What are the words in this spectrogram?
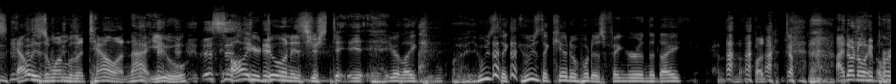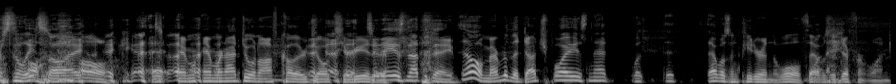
is Ellie's the one with the talent, not you. This is- All you're doing is you're st- you're like, who's the who's the kid who put his finger in the dike? But I don't know him personally, so I, oh, and, and we're not doing off color jokes here either. Today is not the day. no, remember the Dutch boy? Isn't that what? That, that wasn't Peter and the Wolf. That was a different one.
